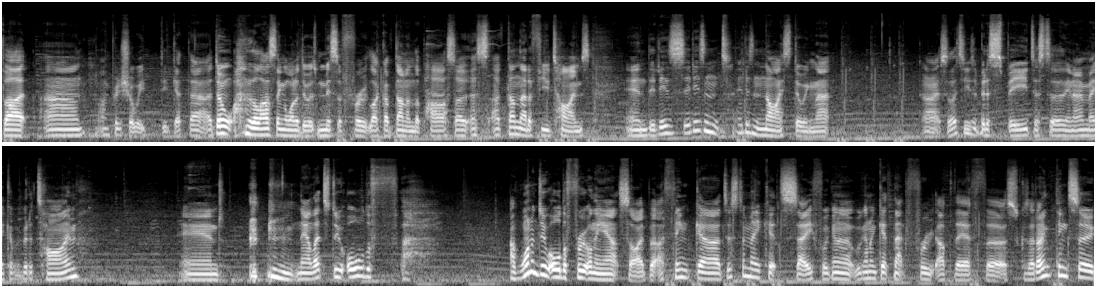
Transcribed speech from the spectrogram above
but uh, I'm pretty sure we did get that. I don't. The last thing I want to do is miss a fruit like I've done in the past. I, I've done that a few times, and it is it isn't it isn't nice doing that. All right, so let's use a bit of speed just to you know make up a bit of time, and now let's do all the. I want to do all the fruit on the outside, but I think uh, just to make it safe, we're gonna we're gonna get that fruit up there first because I don't think so.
